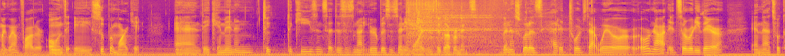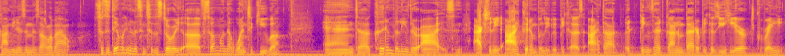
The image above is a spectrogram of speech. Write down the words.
my grandfather owned a supermarket and they came in and took the keys and said, This is not your business anymore, this is the government's. Venezuela's headed towards that way, or, or not, it's already there, and that's what communism is all about. So today we're going to listen to the story of someone that went to Cuba and uh, couldn't believe their eyes. Actually, I couldn't believe it because I thought things had gotten better because you hear, great,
